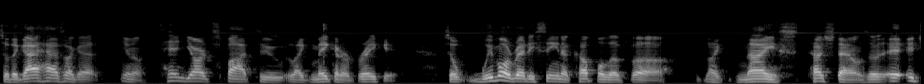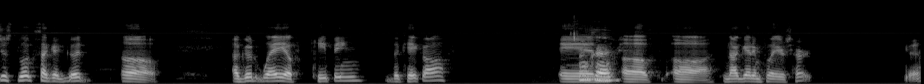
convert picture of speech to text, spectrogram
So the guy has like a, you know, 10 yard spot to like make it or break it. So we've already seen a couple of uh, like nice touchdowns. It, it just looks like a good, uh, a good way of keeping the kickoff and okay. of uh, not getting players hurt. Yeah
